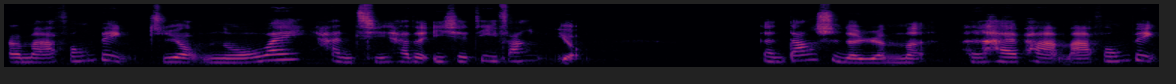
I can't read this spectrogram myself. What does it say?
而麻风病只有挪威和其他的一些地方有，但当时的人们很害怕麻风病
